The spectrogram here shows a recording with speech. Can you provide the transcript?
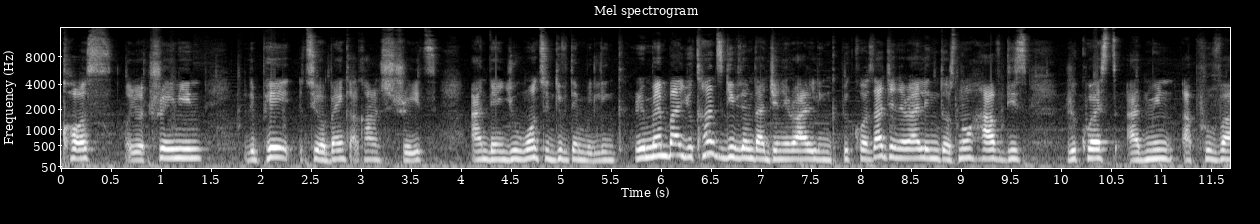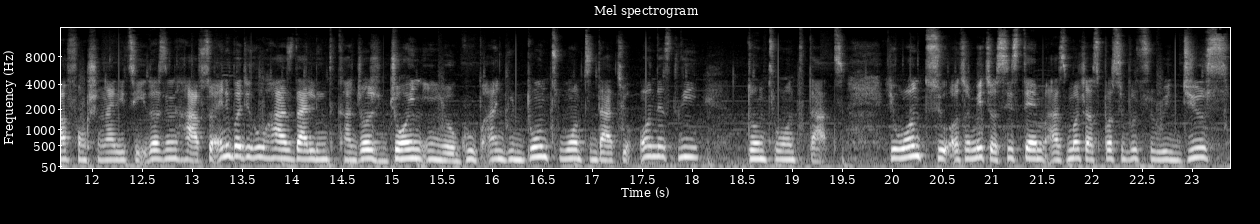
course or your training they pay to your bank account straight and then you want to give them a link. Remember you can't give them that general link because that general link does not have this request admin approval functionality. It doesn't have. So anybody who has that link can just join in your group and you don't want that. You honestly don't want that. You want to automate your system as much as possible to reduce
